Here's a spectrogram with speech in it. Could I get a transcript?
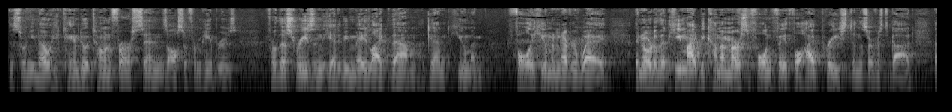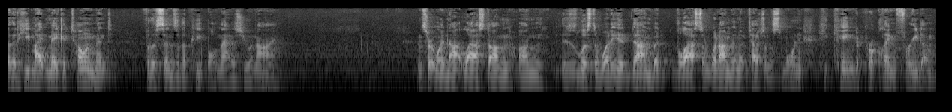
This one you know, he came to atone for our sins, also from Hebrews. For this reason, he had to be made like them, again, human, fully human in every way, in order that he might become a merciful and faithful high priest in the service to God, and that he might make atonement for the sins of the people, and that is you and I. And certainly not last on, on his list of what he had done, but the last of what I'm going to touch on this morning, he came to proclaim freedom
